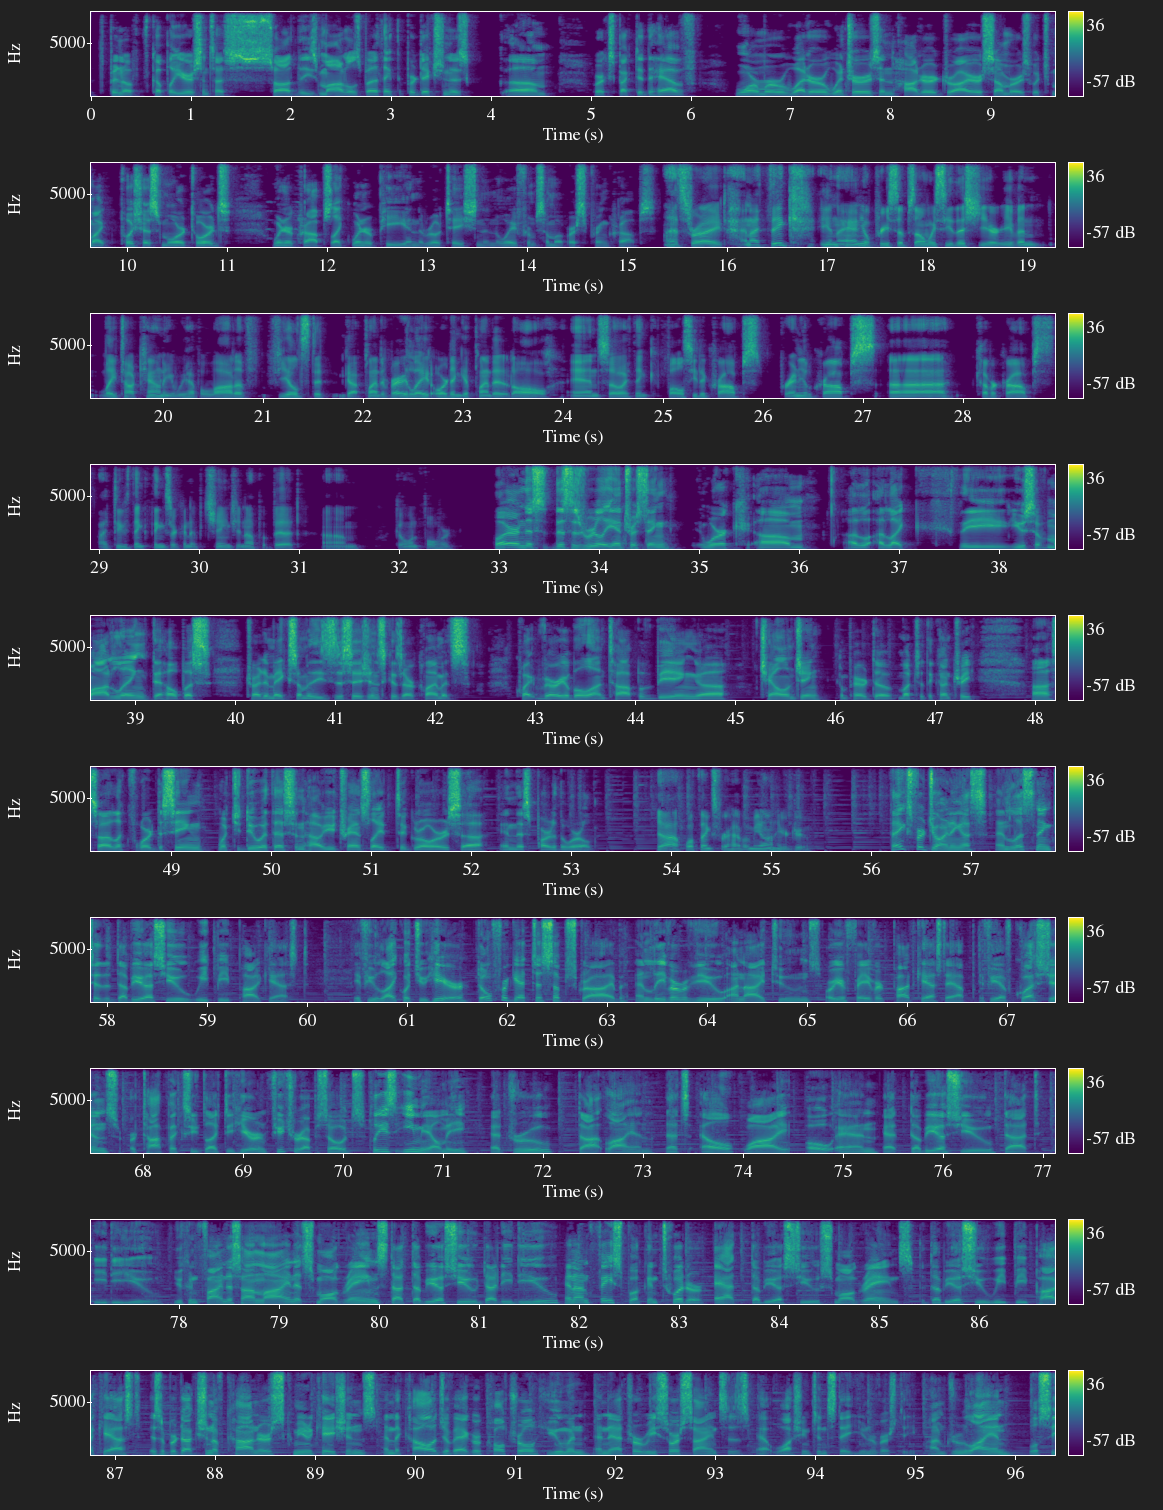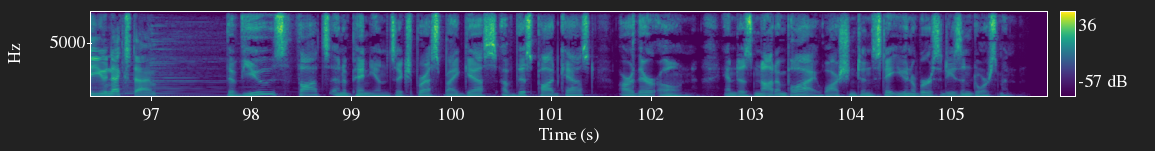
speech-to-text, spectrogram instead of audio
it's been a couple of years since I saw these models, but I think the prediction is. Um, we're expected to have warmer, wetter winters and hotter, drier summers, which might push us more towards winter crops like winter pea and the rotation and away from some of our spring crops. That's right. And I think in the annual precip zone, we see this year, even Latah County, we have a lot of fields that got planted very late or didn't get planted at all. And so I think fall seeded crops, perennial crops, uh, cover crops, I do think things are going to be changing up a bit um, going forward. Well, Erin, this this is really interesting work. Um, I, I, like the use of modeling to help us try to make some of these decisions because our climate's quite variable on top of being uh, challenging compared to much of the country. Uh, so I look forward to seeing what you do with this and how you translate to growers uh, in this part of the world. Yeah, well, thanks for having me on here, Drew. Thanks for joining us and listening to the WSU Wheat Beat podcast. If you like what you hear, don't forget to subscribe and leave a review on iTunes or your favorite podcast app. If you have questions or topics you'd like to hear in future episodes, please email me at drew.lyon. That's L Y O N at wsu.edu. You can find us online at smallgrains.wsu.edu and on Facebook and Twitter at WSU Smallgrains. The WSU Wheat Beat podcast is a production of CAHNRS Communications and the College of Agricultural, Human, and Natural Resource Sciences at Washington State University. I'm Drew Lyon. We'll see you next time. The views, thoughts, and opinions expressed by guests of this podcast are their own and does not imply Washington State University's endorsement.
